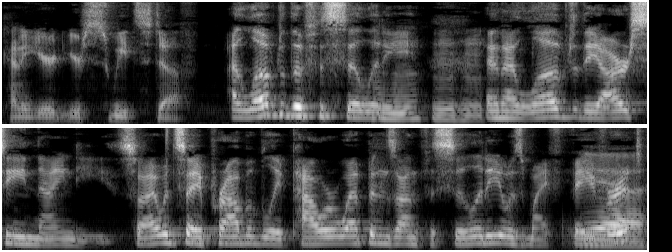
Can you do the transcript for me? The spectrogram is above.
kind of your your sweet stuff? I loved the facility. Mm-hmm. and I loved the RC90. So I would say probably power weapons on facility was my favorite, Yeah.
